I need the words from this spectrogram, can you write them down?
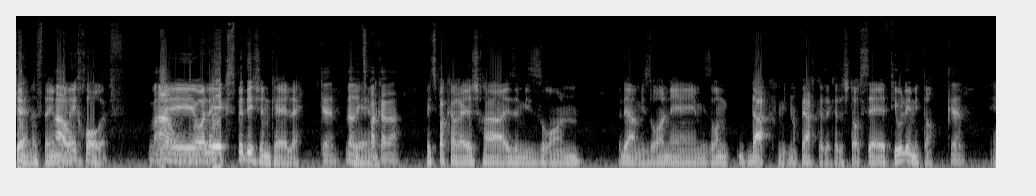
כן, אז עם אה, אוהלי חורף. הוא- אוהלי אקספדישן כאלה. כן, והרצפה אה, קרה. רצפה קרה, יש לך איזה מזרון, אתה יודע, מזרון, אה, מזרון דק, מתנפח כזה, כזה שאתה עושה טיולים איתו. כן. אה,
